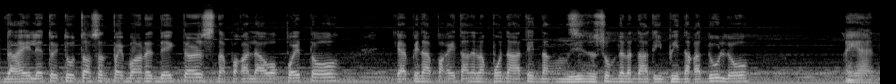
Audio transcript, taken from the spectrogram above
dahil ito ay 2,500 hectares, napakalawak po ito. Kaya pinapakita na lang po natin ng zinusum na lang natin yung pinakadulo. Ayan.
